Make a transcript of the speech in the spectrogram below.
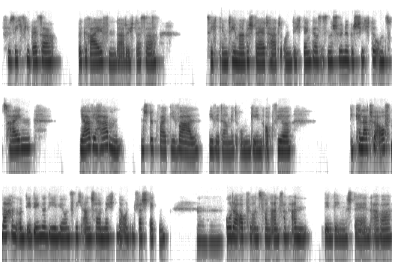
für sich viel besser begreifen, dadurch, dass er sich dem Thema gestellt hat. Und ich denke, das ist eine schöne Geschichte, um zu zeigen, ja, wir haben ein Stück weit die Wahl, wie wir damit umgehen, ob wir die Kellertür aufmachen und die Dinge, die wir uns nicht anschauen möchten, da unten verstecken. Mhm. Oder ob wir uns von Anfang an den Dingen stellen. Aber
